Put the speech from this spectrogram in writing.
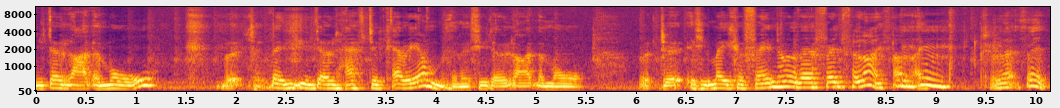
you don't like them all, but then you don't have to carry on with them if you don't like them all. But uh, if you make a friend, well, they're a friend for life, aren't Mm-hmm. they? So that's it.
